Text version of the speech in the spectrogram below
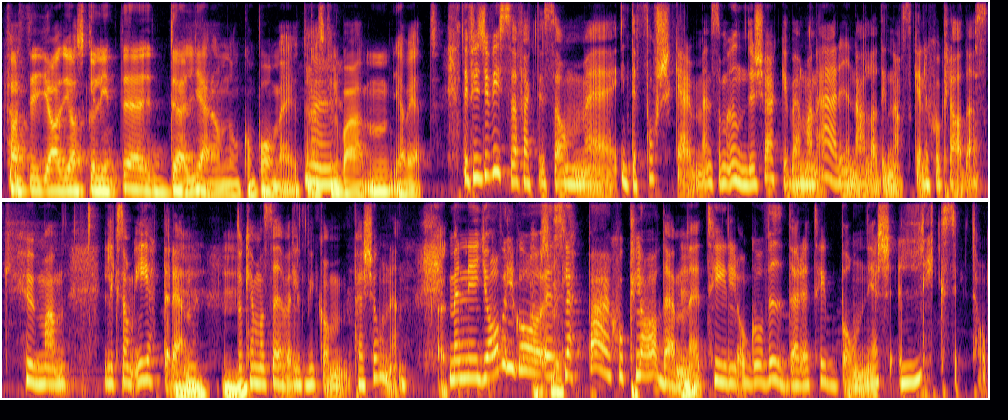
fast jag, jag skulle inte dölja det om någon kom på mig, utan jag skulle bara, mm, jag vet. Det finns ju vissa faktiskt som inte forskar, men som undersöker vem man är i en Aladdin-ask eller chokladask. Hur man liksom äter den. Mm, Då kan man säga väldigt mycket om personen. Men eh, jag vill gå, eh, Absolut. släppa chokladen Mm. eh, till och gå vidare till Bonniers lexikon.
